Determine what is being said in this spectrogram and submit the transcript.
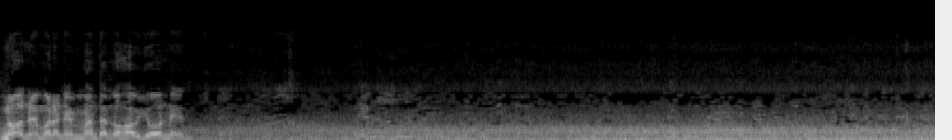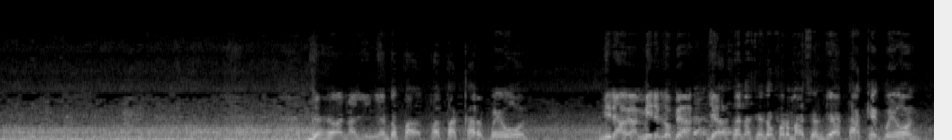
No, no demoran en mandar los aviones. Ya se van alineando para atacar, weón. Mira, vean, mírenlo, vean. Ya están haciendo formación de ataque, weón.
